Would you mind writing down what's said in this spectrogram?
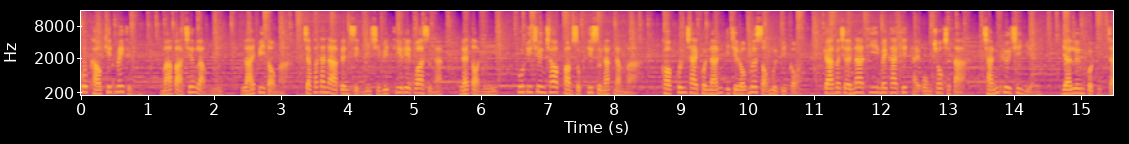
พวกเขาคิดไม่ถึง หมาป่าเชื่องเหล่านี้ หลายปีต่อมา จะพัฒนาเป็นสิ่งมีชีวิตที่เรียกว่าสุนัข และตอนนี้ผู้ที่ชื่นชอบความสุขที่สุนัขนำมา ขอบคุณชายคนนั้นอิจิโร่เมื่อ 20,000 ปีก่อน การเผชิญหน้าที่ไม่คาดคิดไของค์โชคชะตา ฉันคือชีเหยียน อย่าลืมกดถูกใจ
